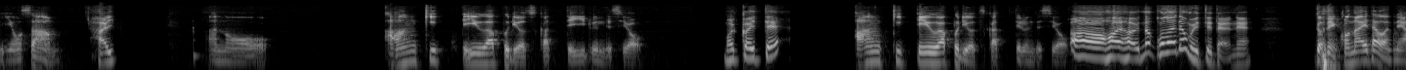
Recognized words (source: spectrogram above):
みおさん、はい。あの、暗記っていうアプリを使っているんですよ。もう一回言って。暗記っていうアプリを使ってるんですよ。ああ、はいはい。なこの間も言ってたよね。とね、この間はね、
